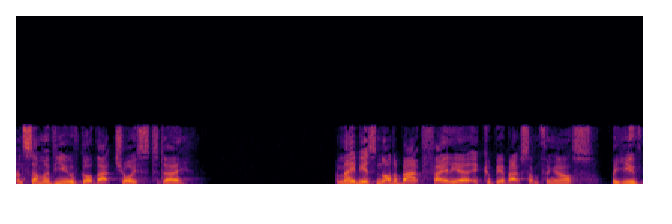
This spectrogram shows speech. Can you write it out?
And some of you have got that choice today. And maybe it's not about failure, it could be about something else. But you've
